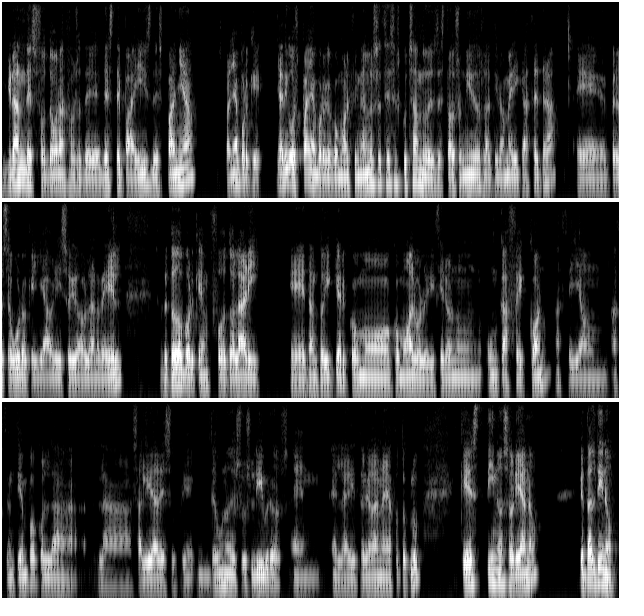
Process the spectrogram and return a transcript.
grandes fotógrafos de, de este país, de España, España, porque ya digo España, porque como al final nos estáis escuchando desde Estados Unidos, Latinoamérica, etcétera, eh, pero seguro que ya habréis oído hablar de él, sobre todo porque en Fotolari, eh, tanto Iker como, como Álvaro le hicieron un, café con hace ya un, hace un tiempo, con la, salida de, de, uno de sus libros en, la editorial Anaya Fotoclub, que es Tino Soriano. ¿Qué tal, Tino?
